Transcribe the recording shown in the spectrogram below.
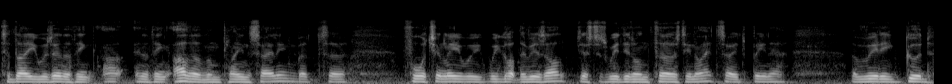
Today was anything uh, anything other than plain sailing, but uh, fortunately we, we got the result just as we did on Thursday night. So it's been a, a really good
